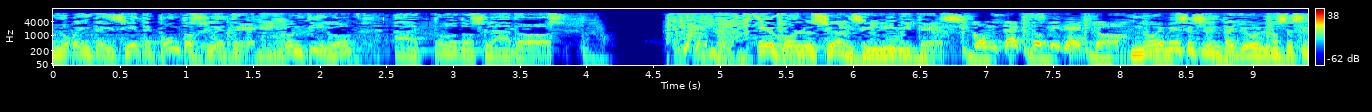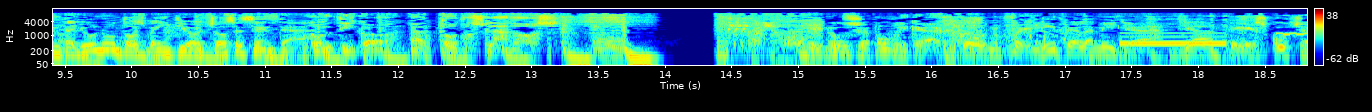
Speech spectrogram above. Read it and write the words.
97.7, contigo a todos lados. Evolución sin límites. Contacto directo. 961 61 228 60. Contigo a todos lados. Denuncia pública con Felipe Alamilla. Ya te escucha.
